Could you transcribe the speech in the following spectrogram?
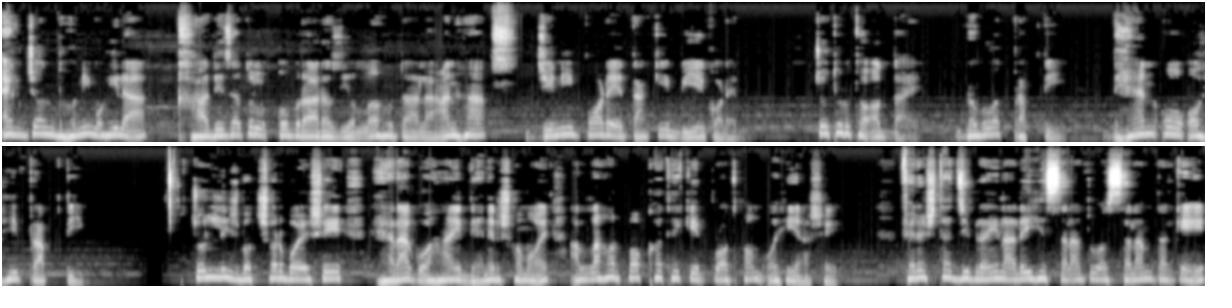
একজন ধনী মহিলা খাদিজাতুল কুবরা রাজিউল্লাহ তালা আনহা, যিনি পরে তাকে বিয়ে করেন। চতুর্থ অধ্যায় নবুয়ত প্রাপ্তি, ধ্যান ও অহি প্রাপ্তি। চল্লিশ বৎসর বয়সে হেরা গুহায় ধ্যানের সময় আল্লাহর পক্ষ থেকে প্রথম ওহি আসে। ফেরেশতা জিব্রাইল আলিহি সালাতাম তাকে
